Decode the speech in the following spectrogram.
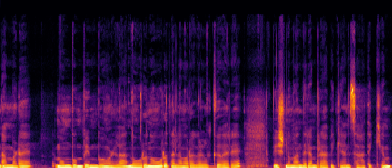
നമ്മുടെ മുമ്പും പിമ്പുമുള്ള നൂറ് നൂറ് തലമുറകൾക്ക് വരെ വിഷ്ണു മന്ദിരം പ്രാപിക്കാൻ സാധിക്കും.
